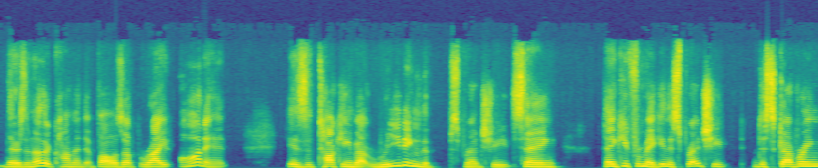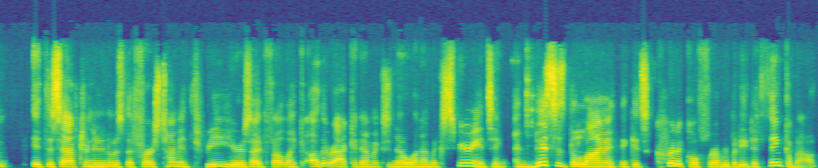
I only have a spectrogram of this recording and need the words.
there's another comment that follows up right on it, is talking about reading the spreadsheet, saying, thank you for making the spreadsheet, discovering it this afternoon. Was the first time in three years I felt like other academics know what I'm experiencing. And this is the line I think is critical for everybody to think about.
